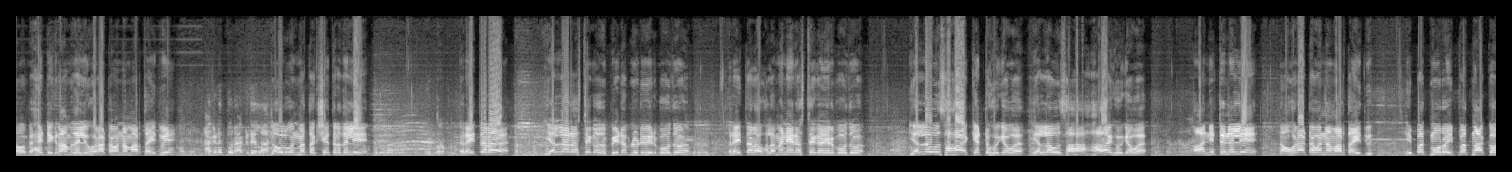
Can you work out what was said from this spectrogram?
ನಾವು ಬೆಹಟ್ಟಿ ಗ್ರಾಮದಲ್ಲಿ ಹೋರಾಟವನ್ನ ಮಾಡ್ತಾ ಇದ್ವಿ. ನೌಲ್ಗುಂದ್ ಮತಕ್ಷೇತ್ರದಲ್ಲಿ ರೈತರ ಎಲ್ಲ ರಸ್ತೆಗಳು ಪಿ ಡಬ್ಲ್ಯೂ ಡಿ ಇರ್ಬೋದು ರೈತರ ಹೊಲಮನೆ ರಸ್ತೆಗಳಿರ್ಬೋದು ಎಲ್ಲವೂ ಸಹ ಕೆಟ್ಟು ಹೋಗ್ಯಾವ ಎಲ್ಲವೂ ಸಹ ಹಾಳಾಗಿ ಹೋಗ್ಯಾವ. ಆ ನಿಟ್ಟಿನಲ್ಲಿ ನಾವು ಹೋರಾಟವನ್ನು ಮಾಡ್ತಾ ಇದ್ವಿ. ಇಪ್ಪತ್ತ್ಮೂರು ಇಪ್ಪತ್ನಾಲ್ಕು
